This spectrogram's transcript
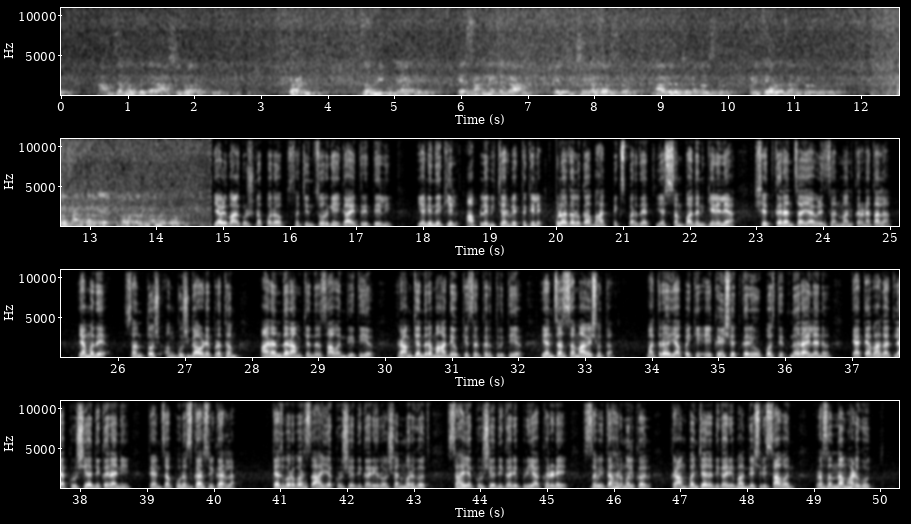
आमचं फक्त त्याला आशीर्वाद होते. कारण संधी कुठे आहे? हे सांगण्याचं काम हे शिक्षकाचं असतं मार्गदर्शकाचं असतं आणि तेवढंच आम्ही करत होतो. मला सांगताना एक खरंच अभिमान होतो. यावेळी बाळकृष्ण परब सचिन चोरगे गायत्री तेली यांनी देखील आपले विचार व्यक्त केले. कुडा तालुका भातपीक स्पर्धेत यश संपादन केलेल्या शेतकऱ्यांचा यावेळी सन्मान करण्यात आला. यामध्ये संतोष अंकुश गावडे प्रथम आनंद रामचंद्र सावंत द्वितीय रामचंद्र महादेव केसरकर तृतीय यांचा समावेश होता. मात्र यापैकी एकही शेतकरी उपस्थित न राहिल्यानं त्या त्या भागातल्या कृषी अधिकाऱ्यांनी त्यांचा पुरस्कार स्वीकारला. त्याचबरोबर सहाय्यक कृषी अधिकारी रोशन मरगज सहाय्यक कृषी अधिकारी प्रिया खर्डे सविता हरमलकल ग्रामपंचायत अधिकारी भाग्यश्री सावंत प्रसन्ना म्हाडगूत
